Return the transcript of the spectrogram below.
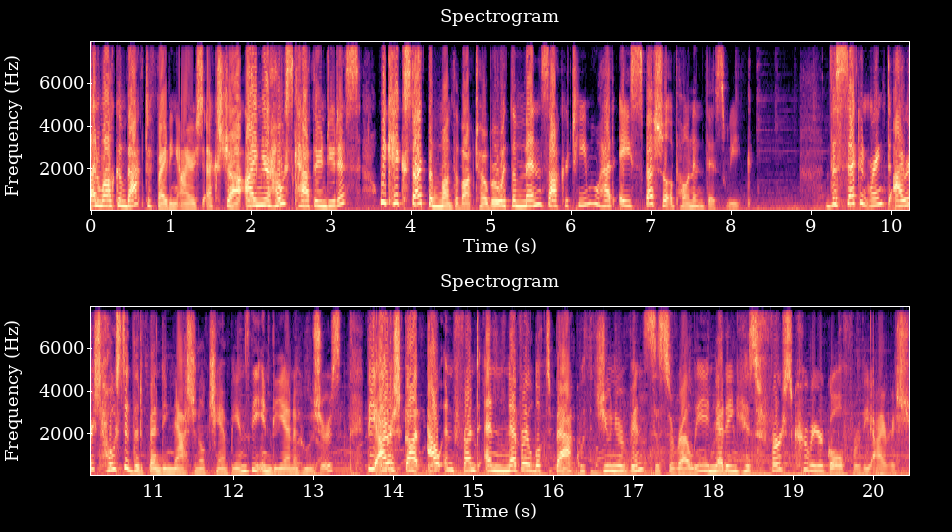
and welcome back to Fighting Irish Extra. I'm your host, Catherine Dudis. We kickstart the month of October with the men's soccer team who had a special opponent this week. The second ranked Irish hosted the defending national champions, the Indiana Hoosiers. The Irish got out in front and never looked back, with junior Vince Cicciarelli netting his first career goal for the Irish.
